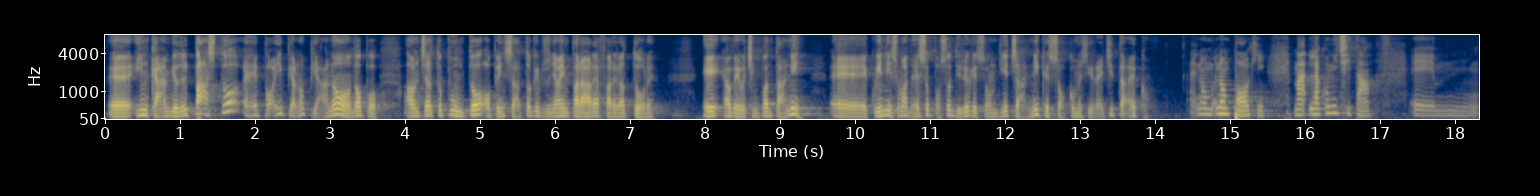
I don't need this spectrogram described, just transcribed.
eh, in cambio del pasto e poi piano piano dopo a un certo punto ho pensato che bisognava imparare a fare l'attore e avevo 50 anni e quindi insomma adesso posso dire che sono 10 anni che so come si recita, ecco. Eh, non, non, pochi, ma la comicità. Ehm,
